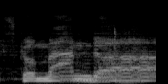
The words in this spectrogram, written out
It's Commander.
